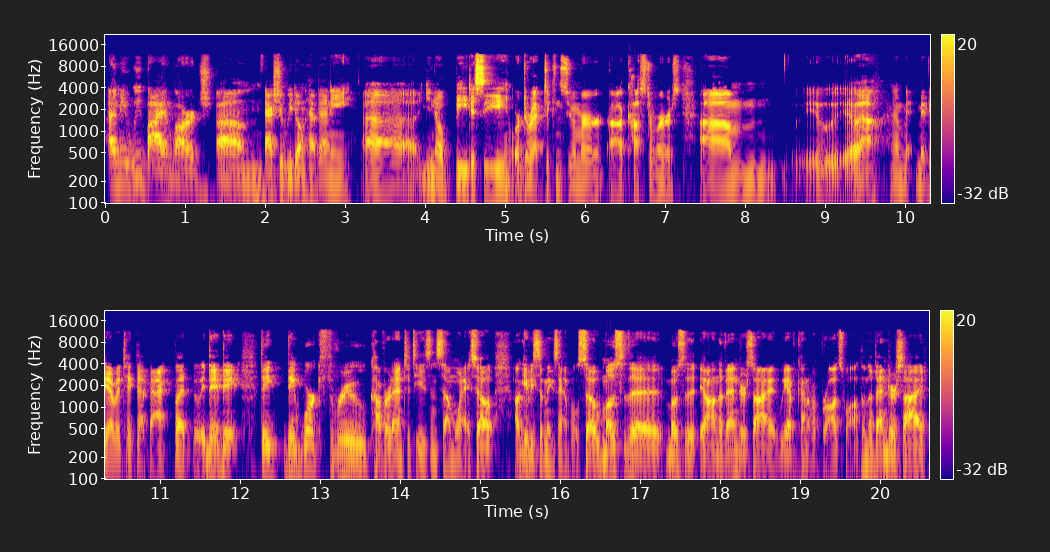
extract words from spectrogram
I mean, we by and large, um, actually, we don't have any, uh, you know, B two C or direct to consumer uh, customers. Um, well, maybe I would take that back, but they, they they they work through covered entities in some way. So I'll give you some examples. So most of the most of the on the vendor side, we have kind of a broad swath. On the vendor side,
